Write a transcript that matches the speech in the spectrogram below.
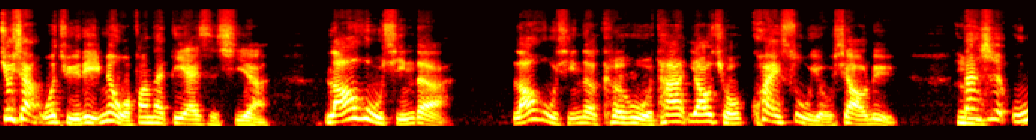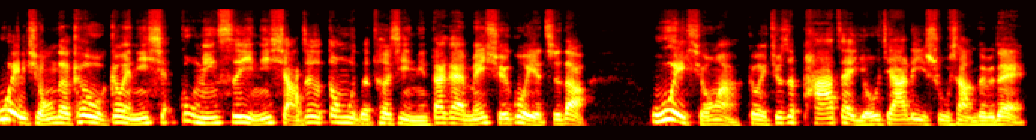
就像我举例，因为我放在 DSC 啊，老虎型的老虎型的客户，他要求快速有效率，但是无尾熊的客户，各位你想，顾名思义，你想这个动物的特性，你大概没学过也知道，无尾熊啊，各位就是趴在尤加利树上，对不对？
